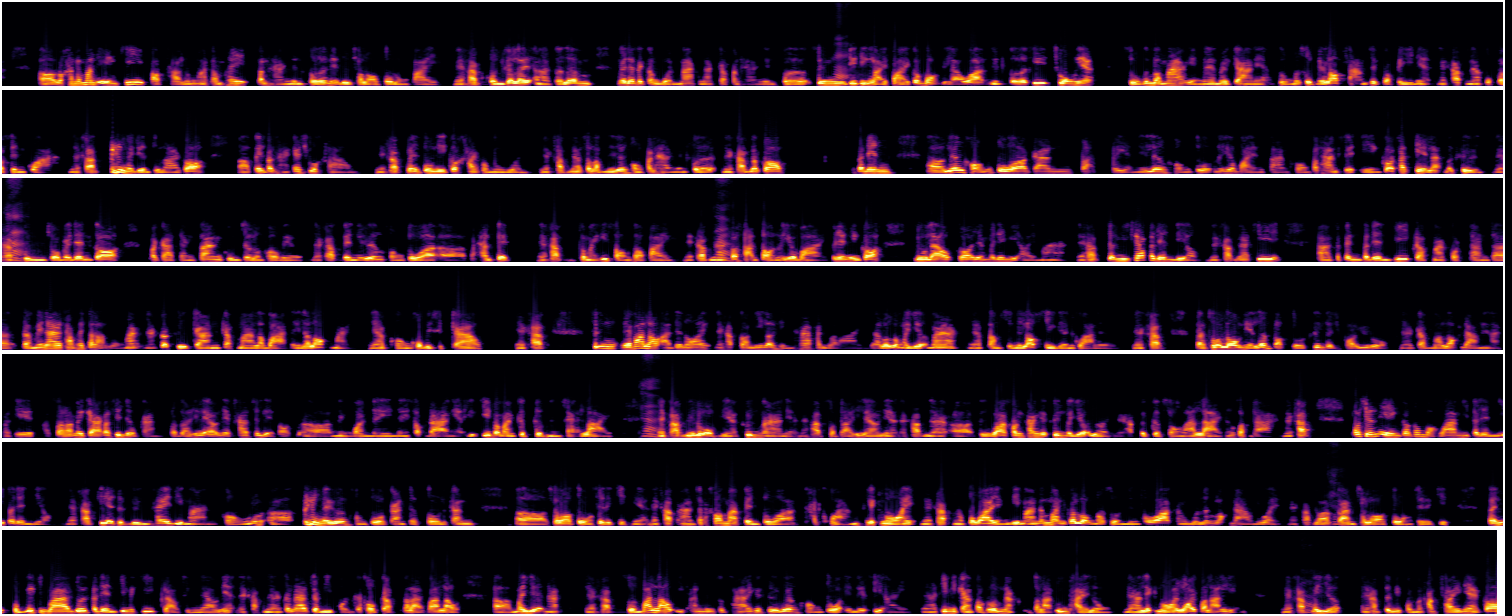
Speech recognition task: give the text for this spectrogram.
ราคาน้ำมันเองที่ปรับฐานลงมาทำให้ปัญหาเงินเฟ้อเนี่ยดูชะลอตัวลงไปนะครับ คนก็เลยอาจจะเริ่มไม่ได้ไปกังวลมากนะกับปัญหาเงินเฟ้อซึ่งจริงๆหลายฝ่ายก็บอกอยู่แล้วว่าเงินเฟ้อที่ช่วงเนี้ยสูงขึ้นมามากอย่างในอเมริกาเนี่ยสูงมาสุดในรอบ 30 กว่าปีเนี่ยนะครับนะ6%กว่านะครับในเดือนตุลาก็ เป็นปัญหาแค่ชั่วคราวนะครับเพราะฉะนั้นตรงนี้ก็คลายความกังวลนะครับนะสำหรับในเรื่องของปัญหาเงินเฟ้อนะครับ แล้วก็ประเด็นเรื่องของตัวการปรับเปลี่ยนในเรื่องของตัวนโยบายต่างๆ ของประธานเฟดเองก็ชัดเจนแล้วเมื่อคืนนะครับ คุณโจไบเดนก็ประกาศแต่งตั้งคุณเจอโรมพาวเวลนะครับ เป็นในเรื่องของตัวประธานเฟดนะครับสมัยที่สองต่อไปนะครับนะก็สารต่อนโยบายเพราะฉะนั้นเองก็ดูแล้วก็ยังไม่ได้มีอะไรมากนะครับ จะมีแค่ประเด็นเดียวนะครับนะที่ อาจจะเป็นประเด็นที่กลับมากดดัน แต่แต่ไม่น่าจะทำให้ตลาดลงมากนะก็คือการกลับมาระบาดในระลอกใหม่นะครับของโควิด -19 นะครับ ซึ่งในบ้านเราอาจจะน้อยนะครับ ตอนนี้เราเห็น 5,000 กว่ารายแล้วลดลงมาเยอะมากนะครับต่ำสุดในรอบ 4 เดือนกว่าเลยนะครับ แต่ทั่วโลกเนี่ยเริ่มปรับตัวขึ้นโดยเฉพาะยุโรปนะกลับมาล็อกดาวน์ในหลายประเทศสหรัฐอเมริกาก็เช่นเดียวกัน สัปดาห์ที่แล้วเนี่ยค่าเฉลี่ยต่อหนึ่งวันในในสัปดาห์เนี่ยอยู่ที่ประมาณเกือบเกือบหนึ่งแสนรายนะครับยุโรปเนี่ยขึ้นมาเนี่ยนะครับสัปดาห์ที่แล้วเนี่ยนะครับนะถือว่าค่อนข้างจะขึ้นมาเยอะเลยนะครับเกือบสองล้านรายทั้งสัปดาห์นะครับเพราะฉะนั้นเองก็ต้องบอกว่ามีประเด็นนี้ประเด็นเดียวนะครับที่จะดึงให้ดีมานของในเรื่องของตัวการเติบโตหรือการ ชะลอตัวเศรษฐกิจเนี่ยนะครับอาจจะเข้ามาเป็นตัวขัดขวางเล็กน้อยนะครับเพราะว่าอย่างดีมาน้ำมันก็ลงมาส่วนหนึ่งเพราะว่ากังวลเรื่องล็อกดาวน์ด้วยนะครับแล้วการชะลอตัวเศรษฐกิจเพราะฉะนั้นผมก็คิดว่าด้วยประเด็นที่เมื่อกี้กล่าวถึงแล้วเนี่ยนะครับนะก็น่าจะมีผลกระทบกับตลาดบ้านเราไม่เยอะนักนะครับส่วนบ้านเราอีกอันนึงสุดท้ายก็คือเรื่องของตัว MSCI นะที่มีการปรับลดหนักตลาดหุ้นไทยลงนะเล็กน้อยร้อยกว่าล้านเหรียญนะครับไม่เยอะนะครับจะมีผลบังคับใช้เนี่ยก็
